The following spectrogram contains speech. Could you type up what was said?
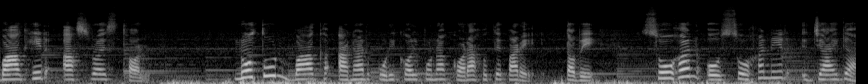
বাঘের আশ্রয়স্থল। নতুন বাঘ আনার পরিকল্পনা করা হতে পারে, তবে সোহান ও সোহানের জায়গা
